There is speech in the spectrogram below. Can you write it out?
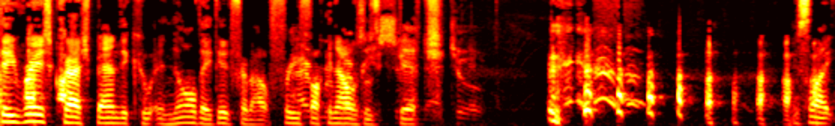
they raised Crash Bandicoot and all they did for about three I fucking hours was bitch. It's like,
